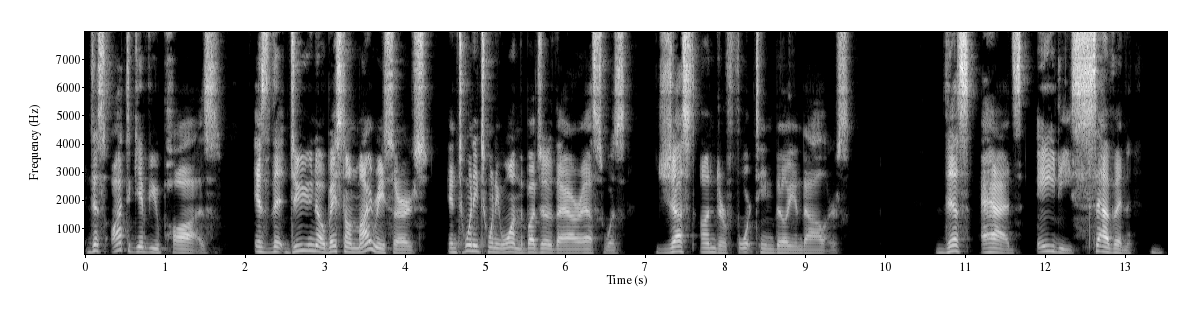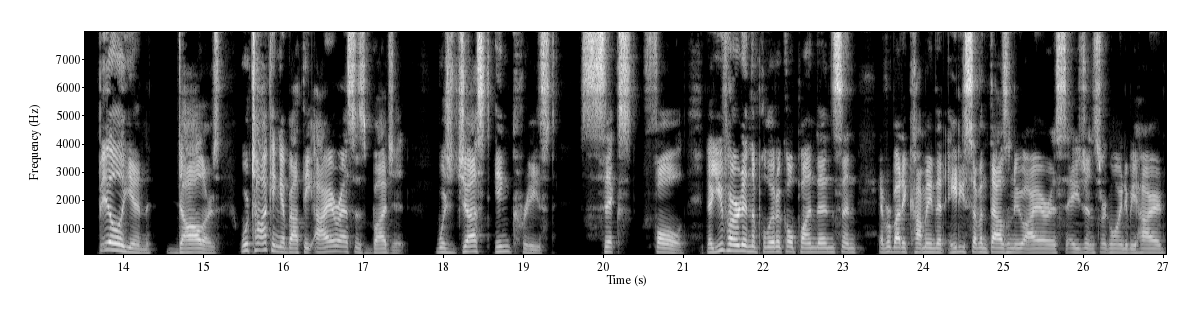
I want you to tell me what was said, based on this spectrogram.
This ought to give you pause. Is that do you know based on my research in 2021, the budget of the IRS was just under $14 billion. This adds $87 billion. We're talking about the IRS's budget was just increased sixfold. Now, you've heard in the political pundits and everybody coming that 87,000 new IRS agents are going to be hired.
